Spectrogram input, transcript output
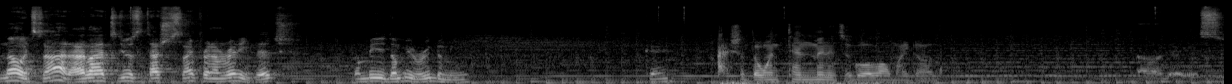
No, it's not. All I have to do is attach the sniper and I'm ready, bitch. Don't be, don't be rude to me. Okay. I should have went ten minutes ago. Oh my god. Oh, there it is.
